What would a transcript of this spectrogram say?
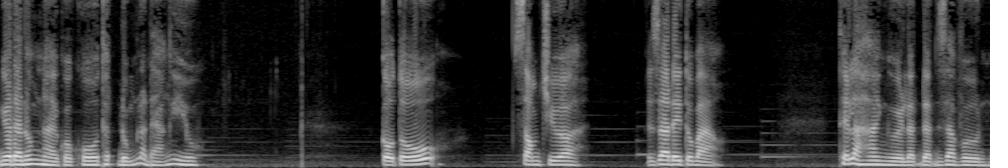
Người đàn ông này của cô thật đúng là đáng yêu. Cậu Tú, Xong chưa? Ra đây tôi bảo. Thế là hai người lật đật ra vườn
